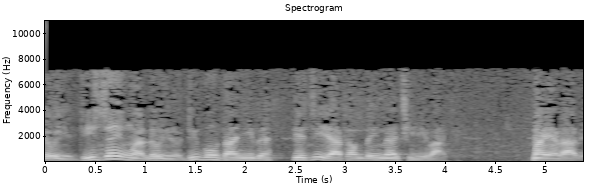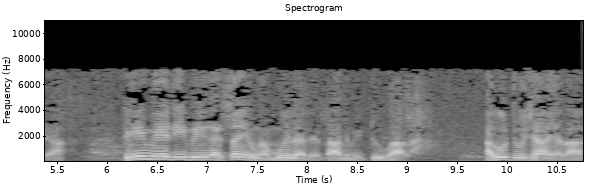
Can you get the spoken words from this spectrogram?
လုံးရင်ဒီစက်ယုံကလုံးရင်တော့ဒီပုံစံကြီးပဲပြည့်စည်ရထောင်သိမ်းမှန်းချီနေပါမှန်ရလားဗျာဒီမေဒီဘေးကစက်ယုံကမွေးလာတဲ့သားသမီးတူပါလားအခုတူချရလား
